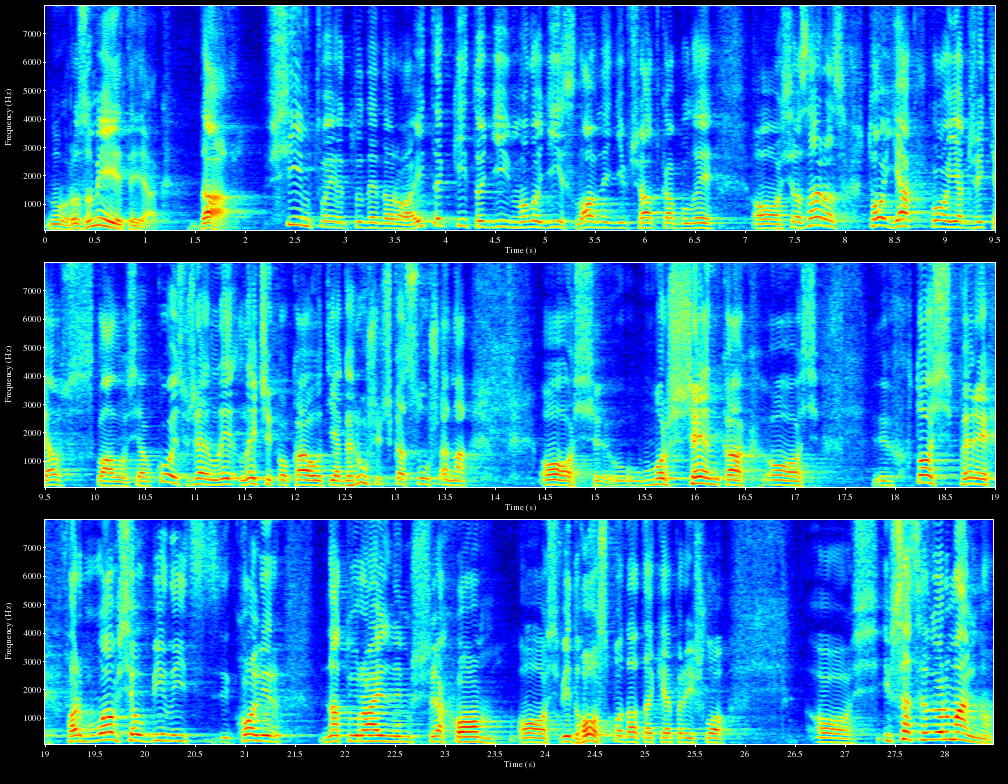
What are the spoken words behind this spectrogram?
Ну, розумієте як? Да, Всім туди дорога. І такі тоді молоді, славні дівчатка були. Ось, а зараз хто як в кого як життя склалося, в когось вже ли, личико каут, як грушечка сушена, ось, у морщинках, ось. Хтось перефарбувався в білий колір натуральним шляхом. Ось, від Господа таке прийшло. Ось. І все це нормально.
